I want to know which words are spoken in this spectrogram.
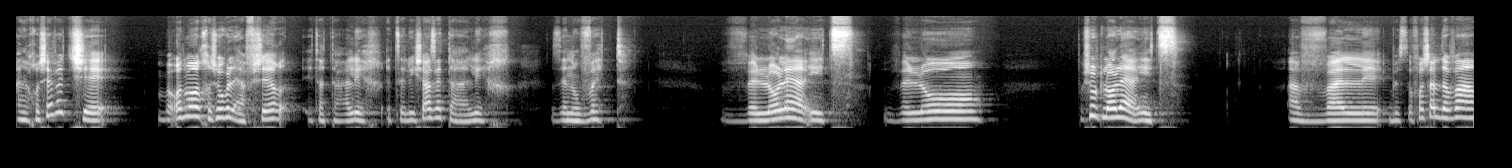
אני חושבת ש... מאוד מאוד חשוב לאפשר את התהליך. אצל אישה זה תהליך, זה נובט. ולא להאיץ, ולא... פשוט לא להאיץ. אבל אה, בסופו של דבר,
